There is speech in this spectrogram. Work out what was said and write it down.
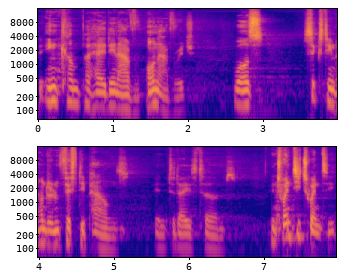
the income per head in av- on average was 1,650 pounds in today's terms. In 2020,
